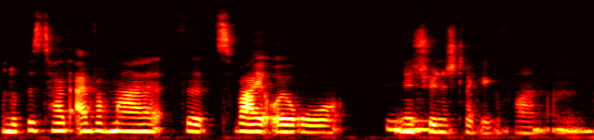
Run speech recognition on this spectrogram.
Und du bist halt einfach mal für zwei Euro eine schöne Strecke gefahren. Und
